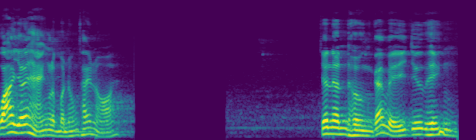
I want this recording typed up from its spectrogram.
quá giới hạn là mình không thấy nổi. Cho nên thường các vị chư thiên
